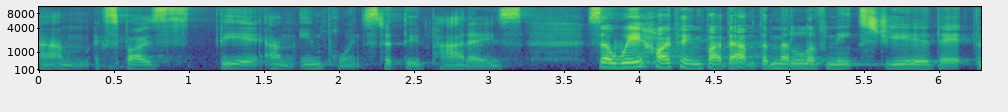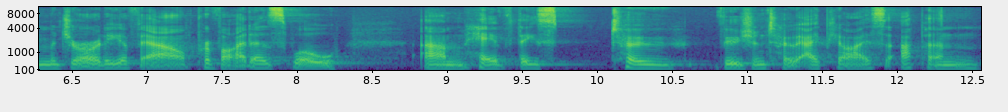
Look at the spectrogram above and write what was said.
um, expose their um, endpoints to third parties. So we're hoping by about the middle of next year that the majority of our providers will um, have these two version 2 APIs up and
